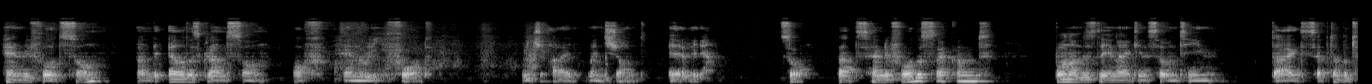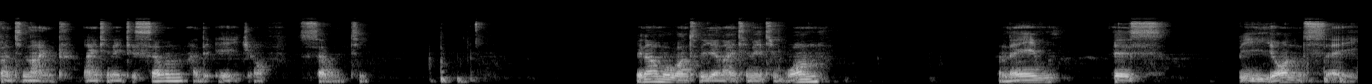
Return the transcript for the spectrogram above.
Henry Ford's son, and the eldest grandson of Henry Ford, which I mentioned earlier. So that's Henry Ford II, Born on this day in 1917, died September 29, 1987, at the age of 70. We now move on to the year 1981. Her name is Beyonce.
